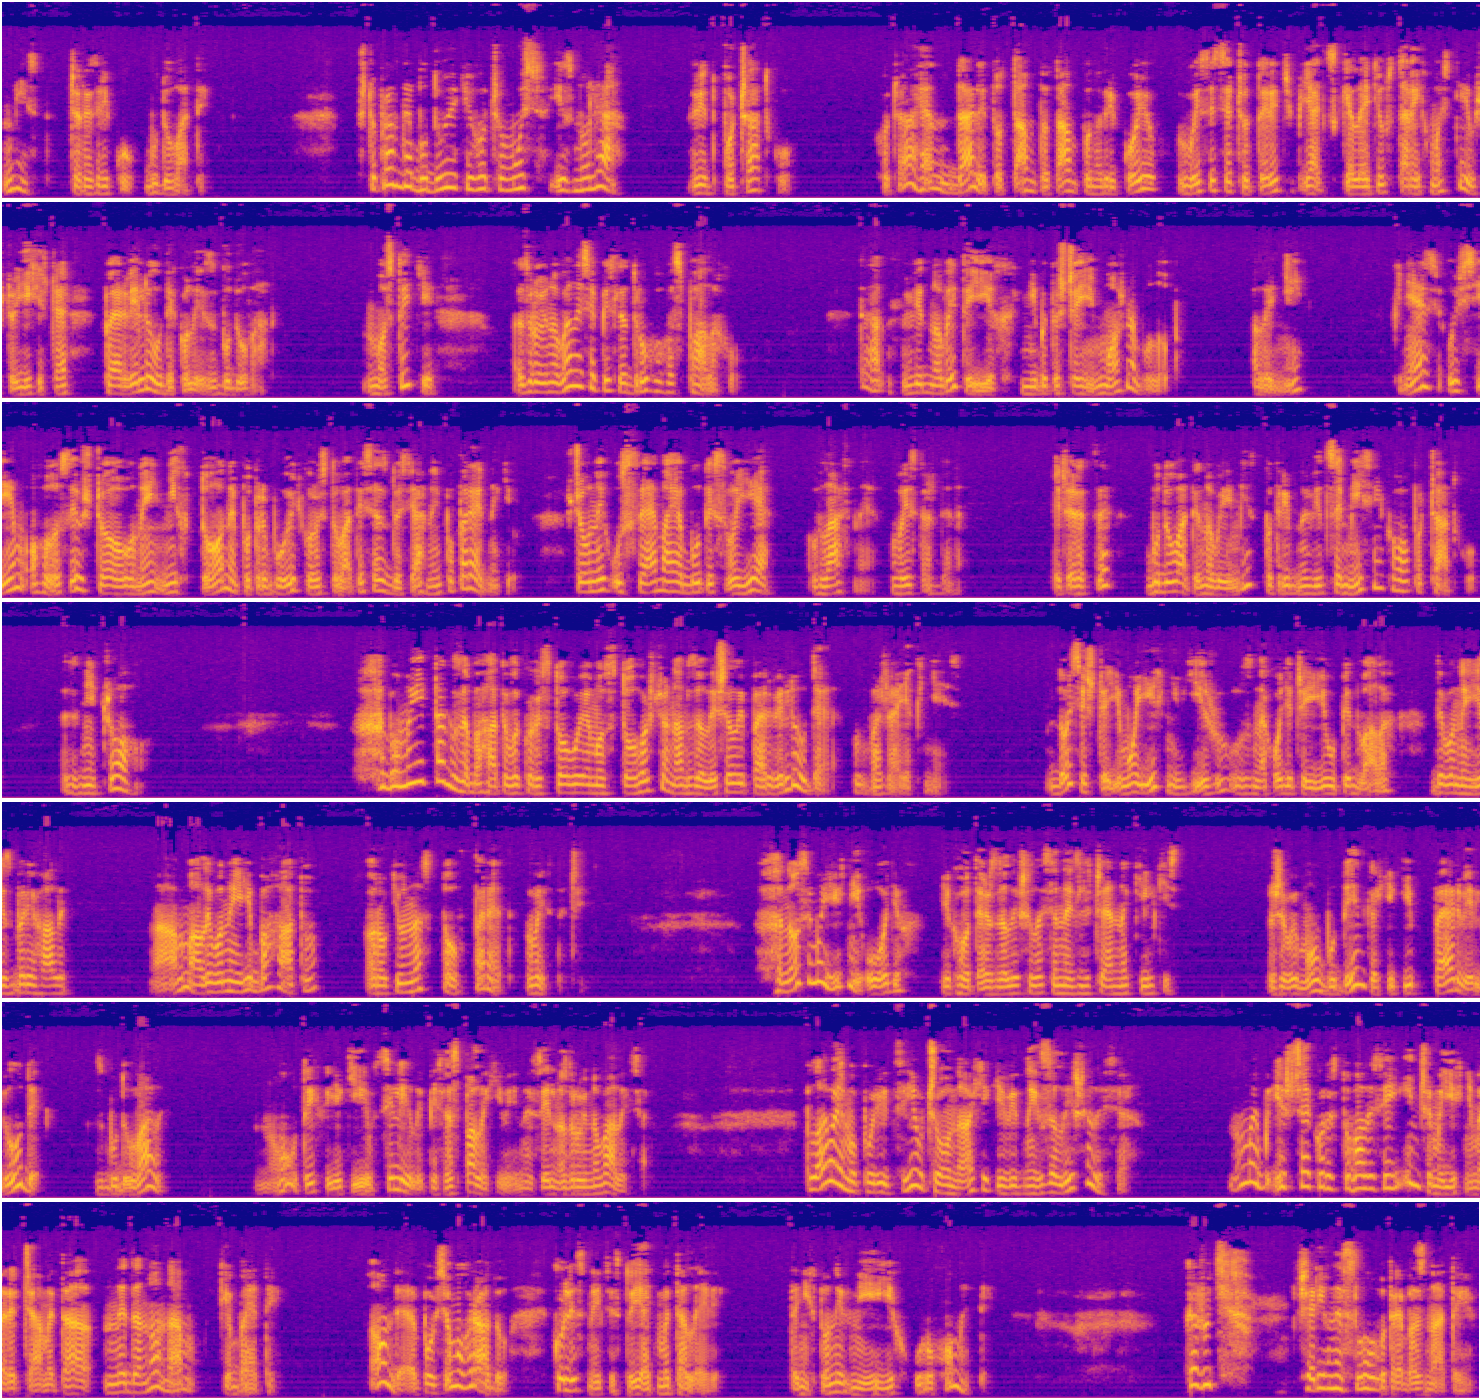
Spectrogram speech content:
міст через ріку будувати. Щоправда, будують його чомусь із нуля від початку. Хоча ген далі то там, то там понад рікою виситься чотири чи п'ять скелетів старих мостів, що їх іще перві люди колись збудували. Мости ті зруйнувалися після другого спалаху. Та відновити їх нібито ще й можна було б. Але ні. Князь усім оголосив, що вони ніхто не потребують користуватися з досягнень попередників, що в них усе має бути своє, власне, вистраждене. І через це будувати новий міст потрібно від самісінького початку, з нічого. Бо ми і так забагато використовуємо з того, що нам залишили перві люди, вважає князь. Досі ще їмо їхню їжу, знаходячи її у підвалах де вони її зберігали. А мали вони її багато, років на сто вперед вистачить. Носимо їхній одяг, якого теж залишилася незліченна кількість. Живемо в будинках, які перві люди збудували. Ну, тих, які вціліли після спалахів і не сильно зруйнувалися. Плаваємо по ріці в човнах, які від них залишилися. Ну, ми б іще користувалися й іншими їхніми речами, та не дано нам кебети. Онде, по всьому граду, колісниці стоять металеві, та ніхто не вміє їх урухомити. Кажуть, Чарівне слово треба знати.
